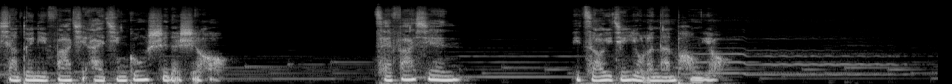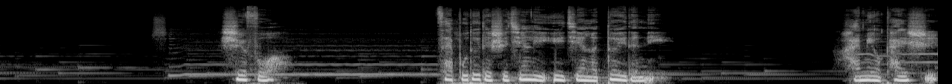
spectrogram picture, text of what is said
想对你发起爱情攻势的时候，才发现你早已经有了男朋友。师傅，在不对的时间里遇见了对的你，还没有开始，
